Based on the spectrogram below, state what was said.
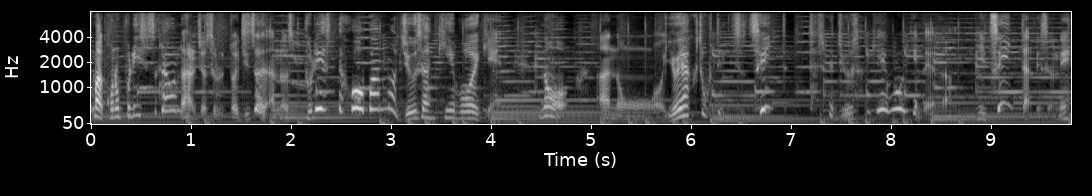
まあ、このプリンセスクラウンの話をすると、実はあのプレステ4版の13系防衛権の、あの予約特典についた、確か13系防衛権だよな、についたんですよね。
